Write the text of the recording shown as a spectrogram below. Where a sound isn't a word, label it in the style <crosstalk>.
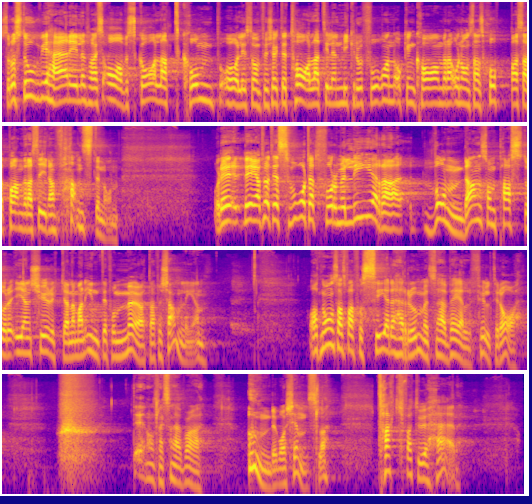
Så då stod vi här i ett slags avskalat komp och liksom försökte tala till en mikrofon och en kamera och någonstans hoppas att på andra sidan <laughs> fanns det någon. Och det, det, jag tror att det är svårt att formulera våndan som pastor i en kyrka när man inte får möta församlingen. Och att någonstans bara få se det här rummet så här välfyllt idag. Det är någon slags sån här bara underbar känsla. Tack för att du är här.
